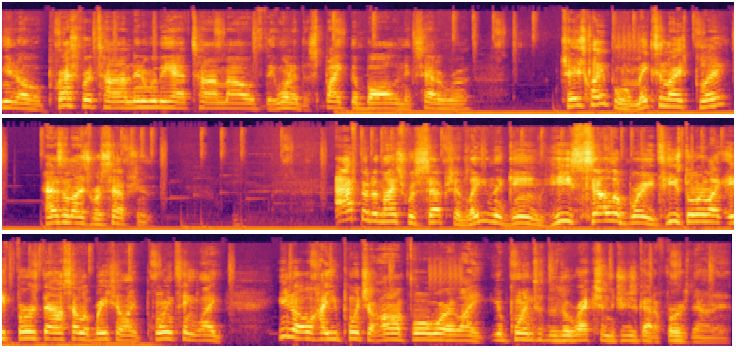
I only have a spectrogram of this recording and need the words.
you know, press for time, didn't really have timeouts. They wanted to spike the ball and etc. Chase Claypool makes a nice play, has a nice reception. After the nice reception, late in the game, he celebrates. He's doing like a first down celebration, like pointing, like, you know, how you point your arm forward, like you're pointing to the direction that you just got a first down in.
